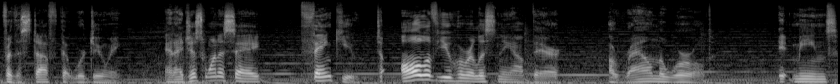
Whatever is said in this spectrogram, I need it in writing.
for the stuff that we're doing. And I just want to say thank you to all of you who are listening out there around the world. It means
